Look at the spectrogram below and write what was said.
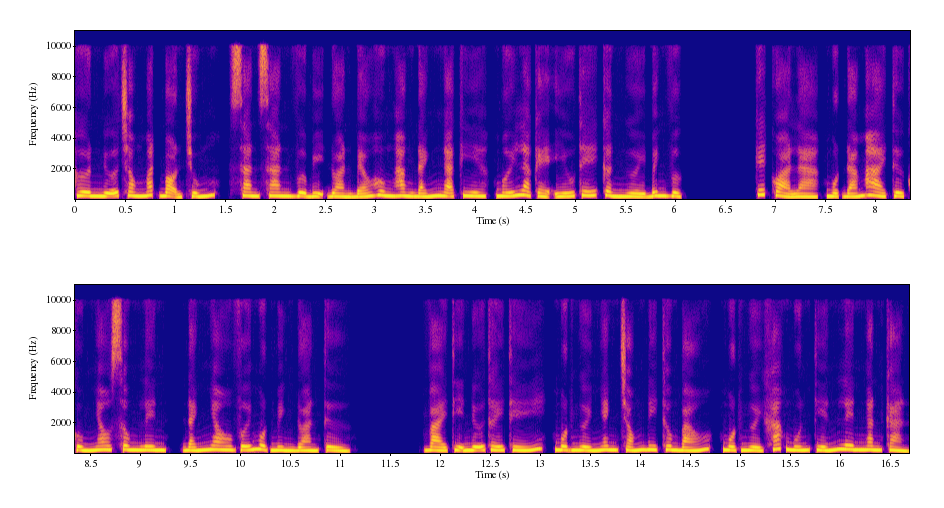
Hơn nữa trong mắt bọn chúng, san san vừa bị đoàn béo hung hăng đánh ngã kia, mới là kẻ yếu thế cần người bênh vực. Kết quả là, một đám hài từ cùng nhau xông lên, đánh nhau với một mình đoàn tử. Vài thị nữ thấy thế, một người nhanh chóng đi thông báo, một người khác muốn tiến lên ngăn cản.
